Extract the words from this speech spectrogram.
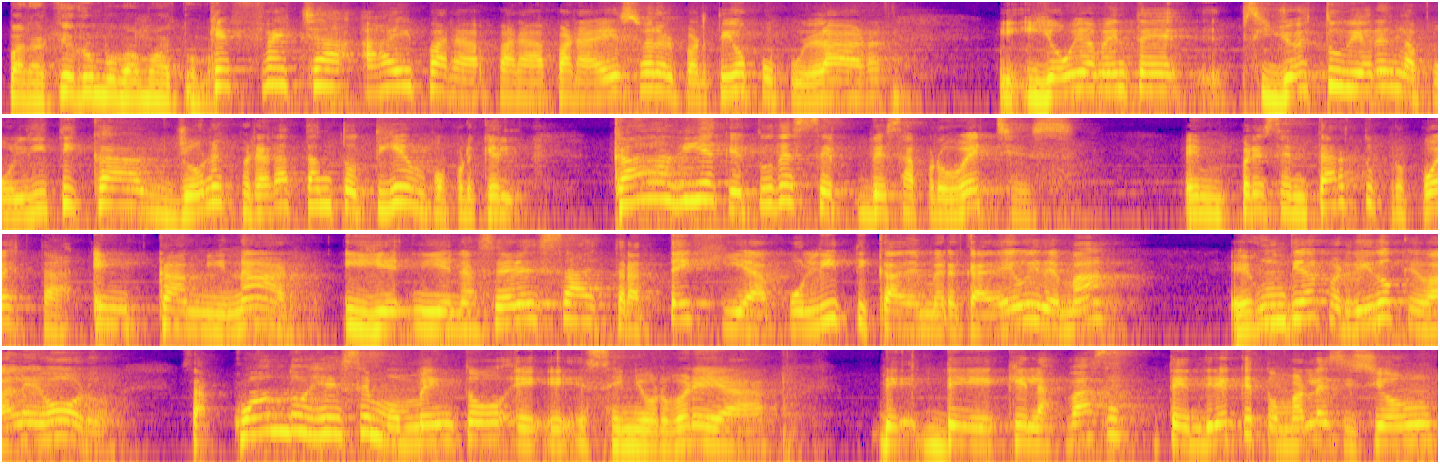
para qué rumbo vamos a tomar. ¿Qué fecha hay para, para, para eso en el Partido Popular? Y, y obviamente, si yo estuviera en la política, yo no esperara tanto tiempo, porque cada día que tú des- desaproveches en presentar tu propuesta, en caminar y, y en hacer esa estrategia política de mercadeo y demás, es un día perdido que vale oro. O sea, ¿cuándo es ese momento, eh, eh, señor Brea, de, que las bases tendrían que tomar la decisión?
